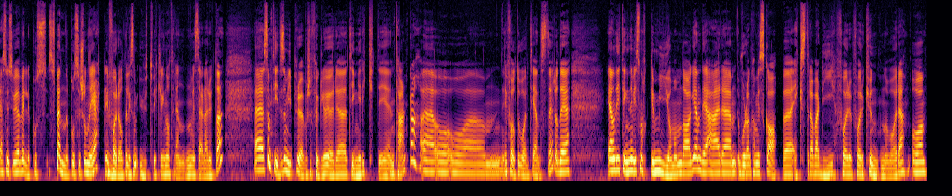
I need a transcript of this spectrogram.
jeg syns vi er veldig pos spennende posisjonert i mm. forhold til liksom utviklingen og trenden vi ser der ute. Eh, samtidig som vi prøver selvfølgelig å gjøre ting riktig internt da, eh, og, og um, i forhold til våre tjenester. og det en av de tingene vi snakker mye om om dagen, det er eh, hvordan kan vi skape ekstra verdi for, for kundene våre. Og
